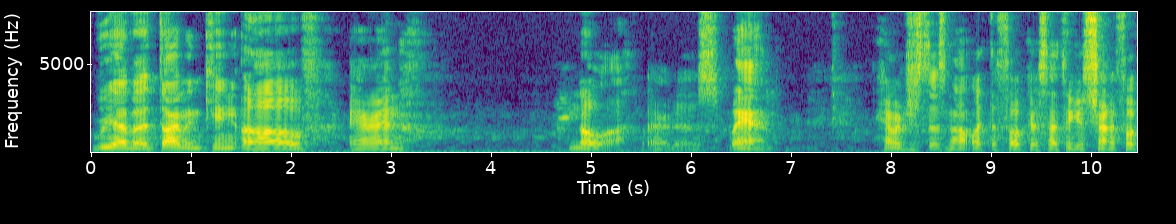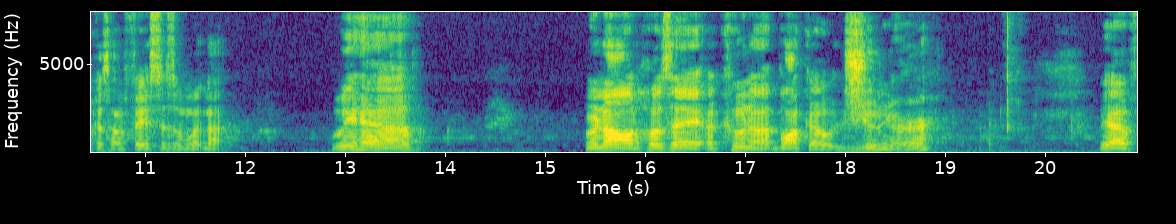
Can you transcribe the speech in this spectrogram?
We have a Diamond King of Aaron Nola. There it is. Man, camera just does not like the focus. I think it's trying to focus on faces and whatnot. We have Ronald Jose Acuna Blanco Jr. We have,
